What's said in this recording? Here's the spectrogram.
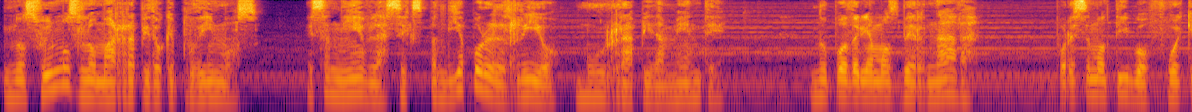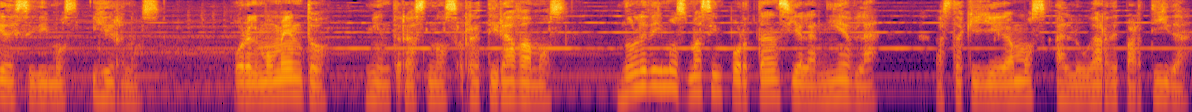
nos fuimos lo más rápido que pudimos. Esa niebla se expandía por el río muy rápidamente. No podríamos ver nada. Por ese motivo fue que decidimos irnos. Por el momento, mientras nos retirábamos, no le dimos más importancia a la niebla hasta que llegamos al lugar de partida.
